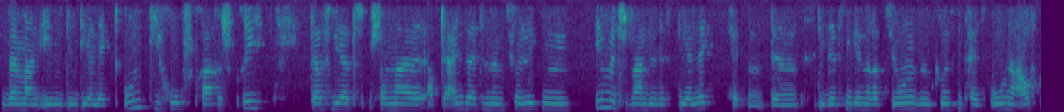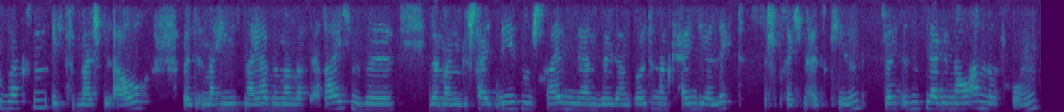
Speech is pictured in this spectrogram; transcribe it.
wenn man eben den Dialekt und die Hochsprache spricht, dass wir schon mal auf der einen Seite einen völligen Imagewandel des Dialekts hätten. Denn die letzten Generationen sind größtenteils ohne aufgewachsen. Ich zum Beispiel auch, weil es immer hieß, naja, wenn man was erreichen will, wenn man gescheit lesen und schreiben lernen will, dann sollte man kein Dialekt sprechen als Kind. Vielleicht ist es ja genau andersrum.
